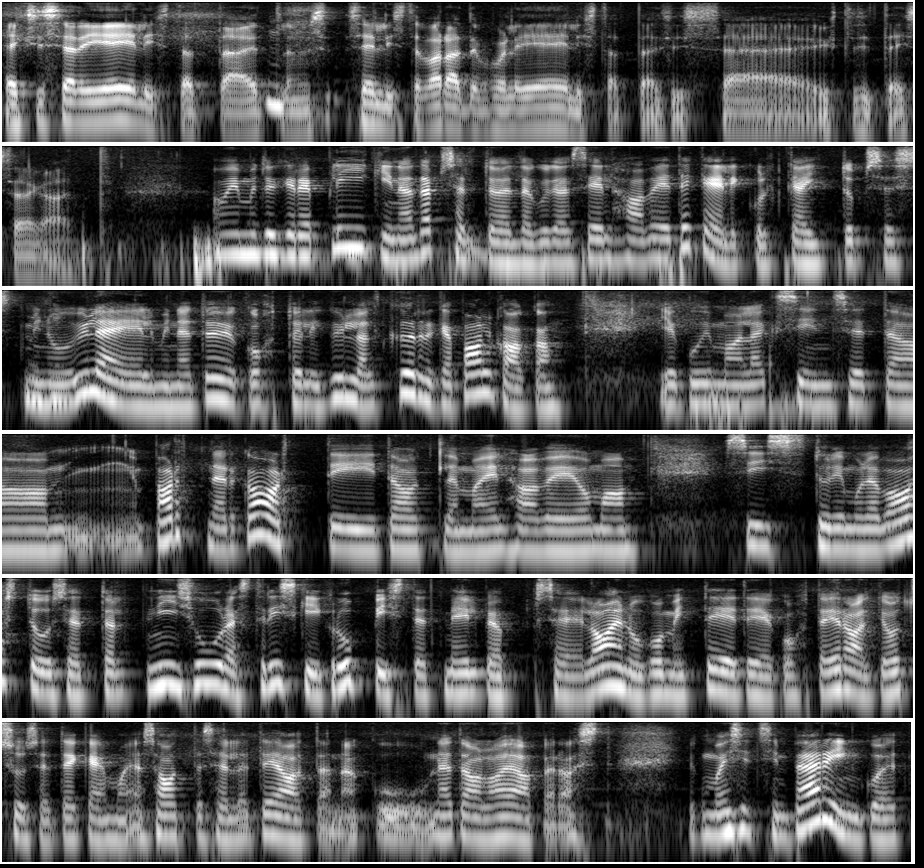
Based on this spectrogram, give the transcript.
ehk siis seal ei eelistata, ütleme selliste varade puhul ei eelistata siis äh, ühtesid teistele ka, et ma võin muidugi repliigina täpselt öelda, kuidas LHV tegelikult käitub, sest minu mm -hmm. üle-eelmine töökoht oli küllalt kõrge palgaga. ja kui ma läksin seda partnerkaarti taotlema LHV oma, siis tuli mulle vastus, et te olete nii suurest riskigrupist, et meil peab see laenukomitee teie kohta eraldi otsuse tegema ja saate selle teada nagu nädala aja pärast. ja kui ma esitasin päringu, et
